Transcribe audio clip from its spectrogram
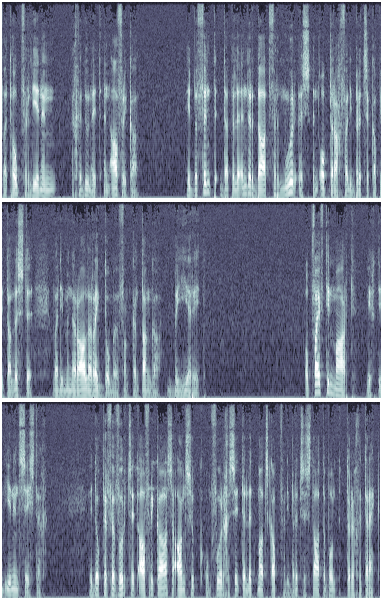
wat hulpverlening gedoen het in Afrika, het bevind dat hulle inderdaad vermoor is in opdracht van die Britse kapitaliste wat die minerale rijkdomme van Kantanga beheer het. Op 15 maart 1961 het Dr. Verwoerd Zuid-Afrika sy aansoek om voorgezette lidmaatskap van die Britse Statebond teruggetrek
